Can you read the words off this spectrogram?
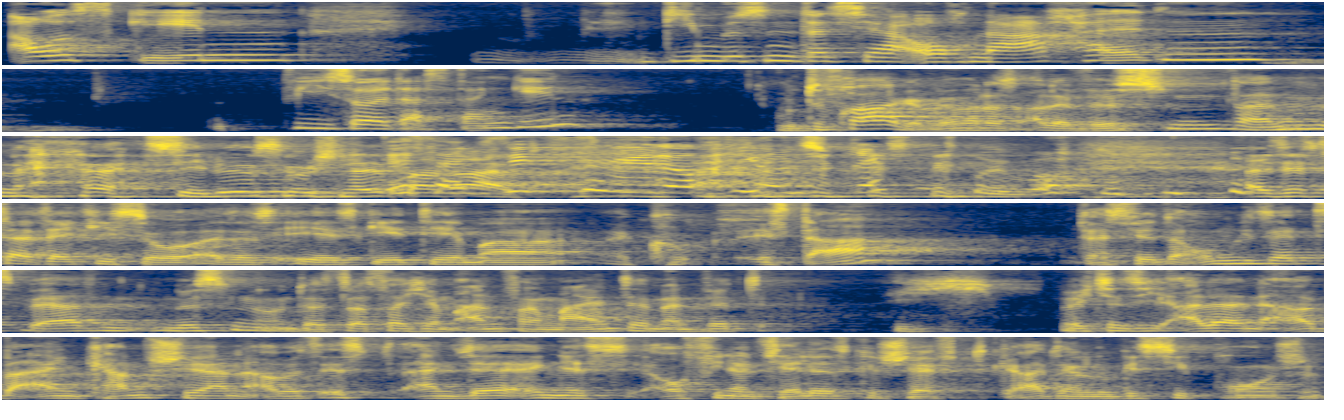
ausgehen, die müssen das ja auch nachhalten. Wie soll das dann gehen? Gute Frage. Wenn wir das alle wüssten, dann ist die Lösung schnell Deshalb parat. sitzen wir doch hier und sprechen drüber. Also es ist tatsächlich so. Also das ESG-Thema ist da. Das wird auch umgesetzt werden müssen. Und das ist das, was ich am Anfang meinte. Man wird, ich möchte sich alle über einen Kamm scheren, aber es ist ein sehr enges, auch finanzielles Geschäft, gerade in der Logistikbranche.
